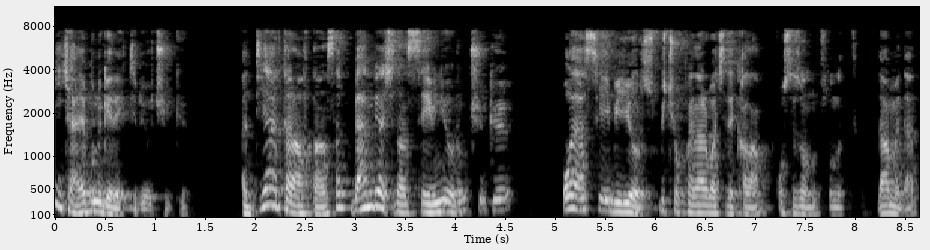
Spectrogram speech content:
Hikaye bunu gerektiriyor çünkü. Diğer taraftansa ben bir açıdan seviniyorum çünkü o şeyi biliyoruz. Birçok Fenerbahçe'de kalan, o sezonun sonunda devam eden,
